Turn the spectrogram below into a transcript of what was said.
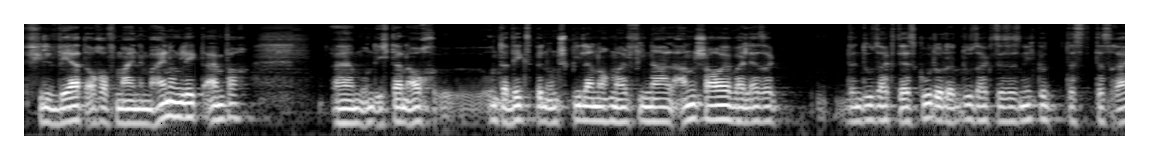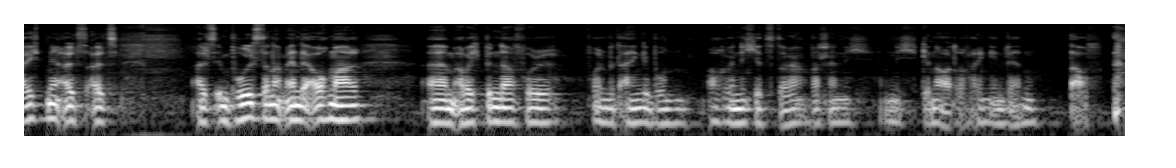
viel Wert auch auf meine Meinung legt einfach ähm, und ich dann auch äh, unterwegs bin und Spieler nochmal final anschaue, weil er sagt, wenn du sagst, der ist gut oder du sagst, das ist nicht gut, das, das reicht mir als, als, als Impuls dann am Ende auch mal. Ähm, aber ich bin da voll, voll mit eingebunden, auch wenn ich jetzt da wahrscheinlich nicht genauer drauf eingehen werden darf.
